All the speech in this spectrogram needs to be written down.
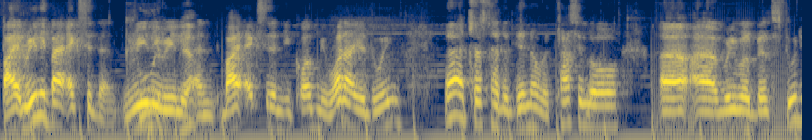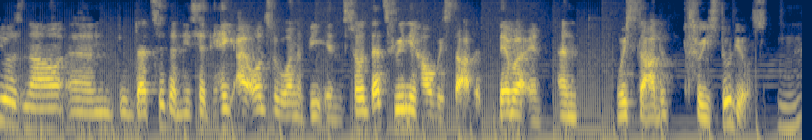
by really by accident, really, Cool, really. yeah. And by accident, he called me, what are you doing? Yeah, I just had a dinner with Tassilo. Uh, uh, we will build studios now, and that's it. And he said, "Hey, I also want to be in." So that's really how we started. They were in, and we started three studios. Mm-hmm.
